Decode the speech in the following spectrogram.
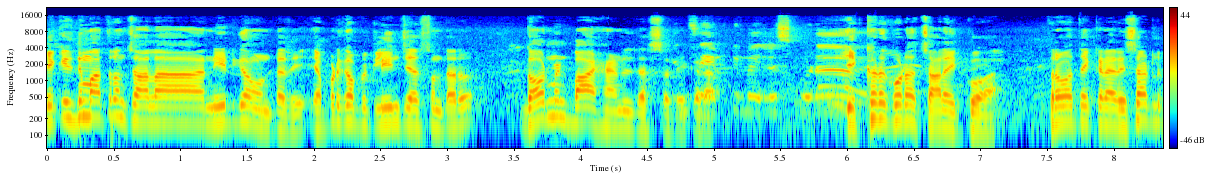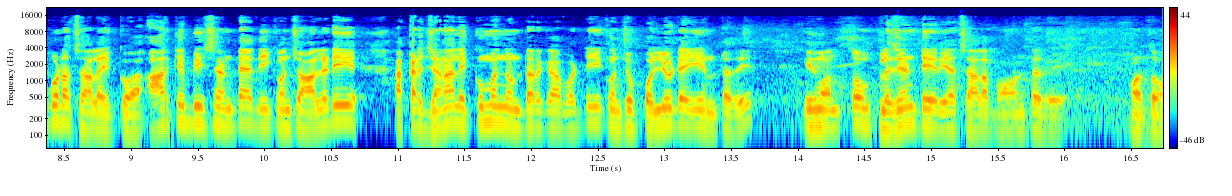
ఇక ఇది మాత్రం చాలా నీట్గా ఉంటుంది. ఎప్పటికప్పుడు క్లీన్ చేస్తుంటారు. గవర్నమెంట్ బాగా హ్యాండిల్ చేస్తుంది ఇక్కడ. ఇక్కడ కూడా చాలా ఎక్కువ. తర్వాత ఇక్కడ రిసార్ట్లు కూడా చాలా ఎక్కువ. ఆర్కే బీచ్ అంటే అది కొంచెం ఆల్రెడీ అక్కడ జనాలు ఎక్కువ మంది ఉంటారు కాబట్టి కొంచెం పొల్యూట్ అయ్యి ఉంటుంది. ఇది మొత్తం ప్లెజెంట్ ఏరియా చాలా బాగుంటుంది. మొత్తం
